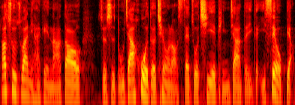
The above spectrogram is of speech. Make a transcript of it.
那除此之外，你还可以拿到。就是独家获得庆荣老师在做企业评价的一个 Excel 表，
